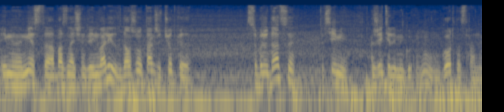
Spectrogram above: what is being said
именно место, обозначенное для инвалидов, должно также четко соблюдаться всеми жителями ну, города, страны.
